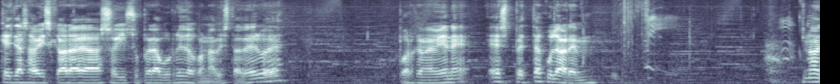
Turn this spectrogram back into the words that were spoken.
Que ya sabéis que ahora soy súper aburrido con la vista de héroe. Porque me viene espectacular. ¿eh? No,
